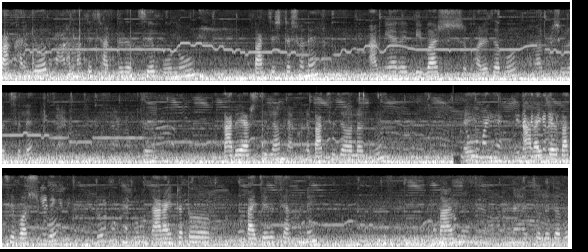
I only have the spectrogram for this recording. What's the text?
পাখাঞ্জোর। আমাকে ছাড়তে যাচ্ছে বনু বাস স্টেশনে। আমি আর এই বিবাস ঘরে যাব, আমার ভাসুরের ছেলে। কারে আসছিলাম, এখন বাসে যাওয়া লাগবে। এই আড়াইটার বাসে বসবো। আড়াইটা তো বাজে গেছে এখনই। বাস চলে যাবে।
